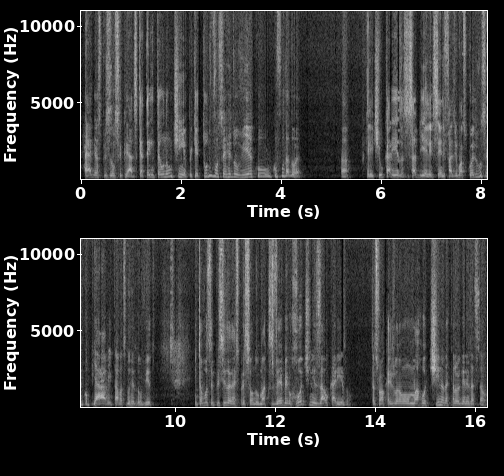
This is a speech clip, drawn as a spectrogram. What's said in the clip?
regras precisam ser criadas, que até então não tinha, porque tudo você resolvia com, com o fundador. Né? Porque ele tinha o carisma, você sabia, ele, ele fazia umas coisas você copiava e estava tudo resolvido. Então você precisa, na expressão do Max Weber, rotinizar o carisma. Transformar o carisma numa rotina daquela organização.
